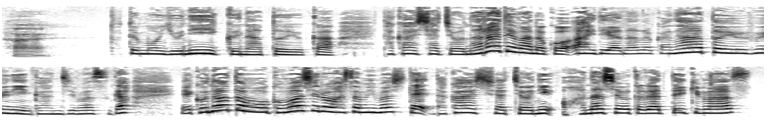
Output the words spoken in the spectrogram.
はいてもユニークなというか高橋社長ならではのこうアイデアなのかなというふうに感じますがえこの後もコマーシャルを挟みまして高橋社長にお話を伺っていきます。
